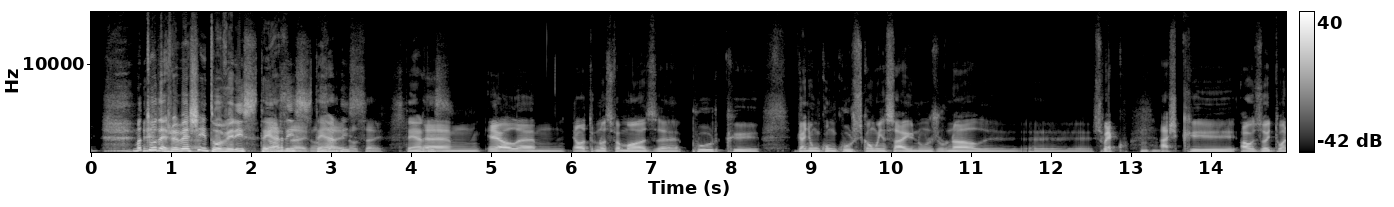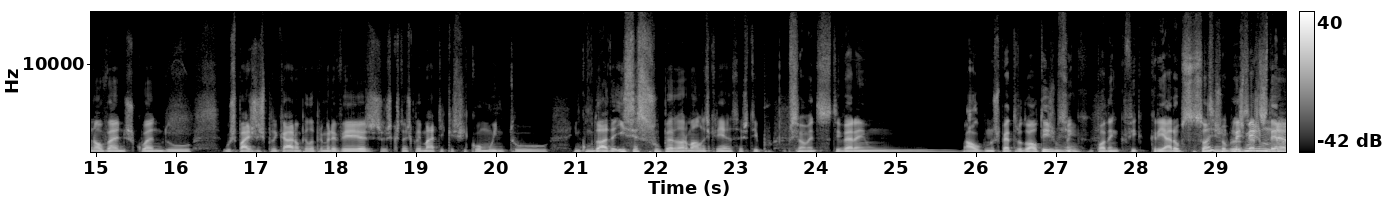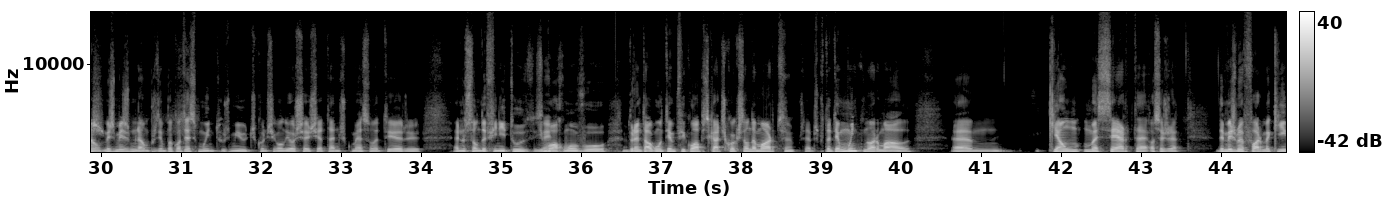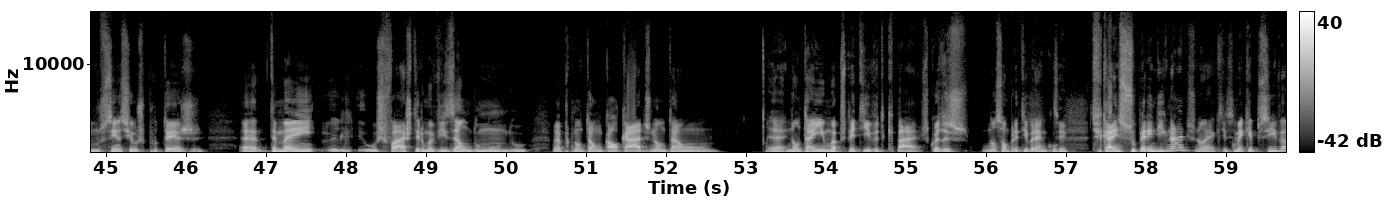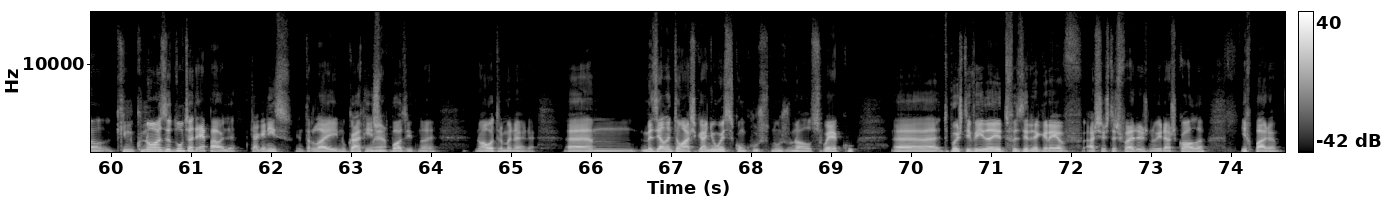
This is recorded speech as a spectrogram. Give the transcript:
matou 10 bebés, sim, estou a ver isso. Tem não ar sei, disso, tem sei, ar disso. Sei. Tem ar disso. Um, ela um, ela tornou-se famosa porque ganhou um concurso com um ensaio num jornal uh, uh, sueco. Uhum. Acho que aos 8 ou 9 anos, quando os pais lhe explicaram pela primeira vez as questões climáticas, ficou muito incomodada. Isso é super normal nas crianças, tipo... Principalmente se tiverem um algo no espectro do autismo, Sim. em que podem criar obsessões Sim. sobre mas mesmo temas. Não, mas mesmo não, por exemplo, acontece muito, os miúdos, quando chegam ali aos 6, 7 anos, começam a ter a noção da finitude Sim. e morre um avô, durante algum tempo ficam obcecados com a questão da morte, percebes? Portanto, é muito normal um, que há um, uma certa, ou seja, da mesma forma que a inocência os protege, Uh, também uh, os faz ter uma visão do mundo, não é? Porque não estão calcados, não estão Uh, não têm uma perspectiva de que pá, as coisas não são preto e branco, sim. de ficarem super indignados, não é? Que, tipo, como é que é possível que, que nós adultos, é pá, olha, caga nisso, entra lá no carro e enche é. o depósito, não é? Não há outra maneira. Um, mas ela então acho que ganhou esse concurso num jornal sueco. Uh, depois tive a ideia de fazer a greve às sextas-feiras, não ir à escola. E repara,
